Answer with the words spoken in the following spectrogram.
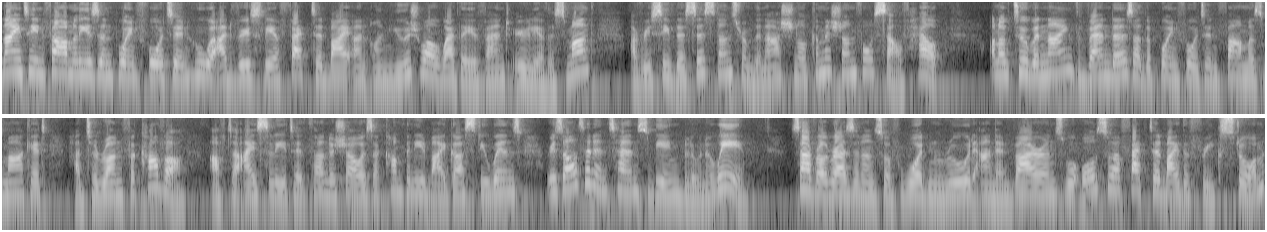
19 families in Point Fortin who were adversely affected by an unusual weather event earlier this month have received assistance from the National Commission for Self-Help. On October 9th, vendors at the Point Fortin Farmers Market had to run for cover after isolated thunder showers accompanied by gusty winds resulted in tents being blown away. Several residents of Warden Road and environs were also affected by the freak storm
